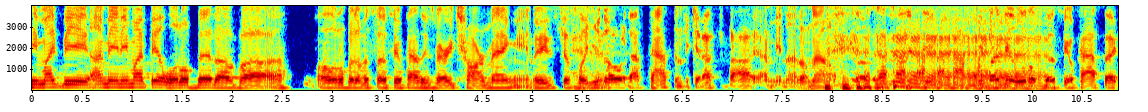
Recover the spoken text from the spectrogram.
he might be. I mean, he might be a little bit of uh, a little bit of a sociopath. He's very charming, and he's just like, you know, it has to happen. The kid has to die. I mean, I don't know. So, he might be a little sociopathic.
